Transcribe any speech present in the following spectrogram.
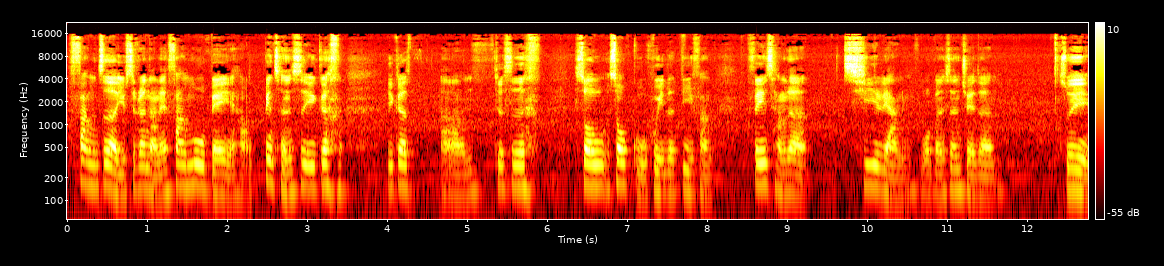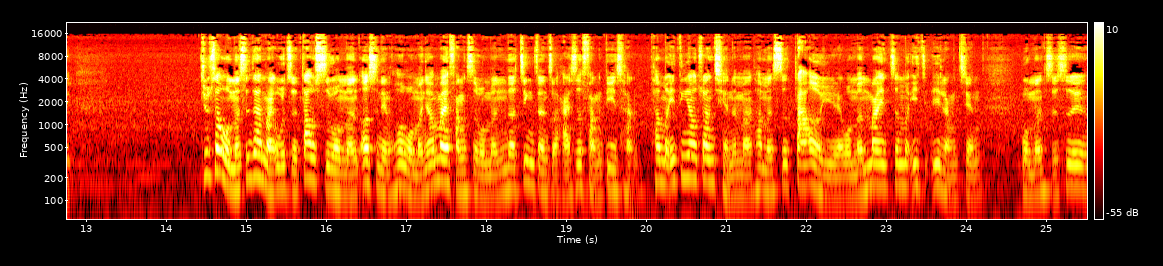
放着，有些人拿来放墓碑也好，变成是一个一个嗯，就是收收骨灰的地方，非常的凄凉。我本身觉得，所以就算我们现在买屋子，到时我们二十年后我们要卖房子，我们的竞争者还是房地产，他们一定要赚钱的嘛，他们是大鳄鱼，我们卖这么一一两间，我们只是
